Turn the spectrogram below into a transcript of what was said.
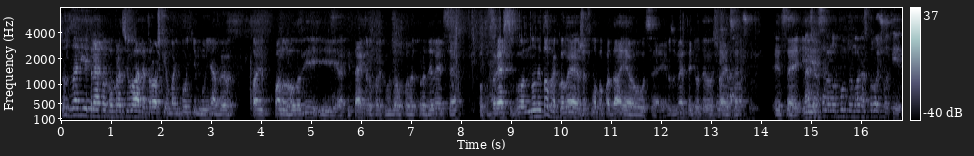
Тут взагалі треба попрацювати трошки в майбутньому. Я би пан- пану голові і архітектору порекомендував про- продивитися по побережці, бо ну не добре, коли житло попадає у це. І, Розумієте, люди лишаються. І це. І... Наше населеного пункту можна скорочувати.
